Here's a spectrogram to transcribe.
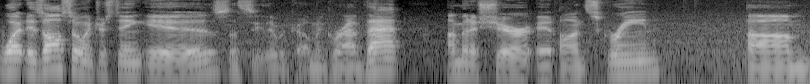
what is also interesting is let's see, there we go. Let me grab that. I'm gonna share it on screen. Um,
